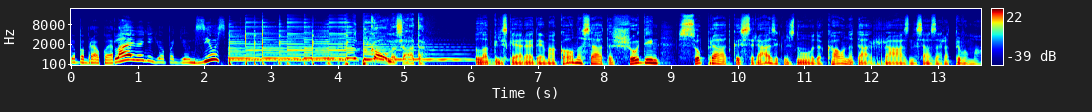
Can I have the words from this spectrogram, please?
jo pabrauko ar laiveņu, jo paģiun zivs. Kolnesāta! Latgaļiskajā raidījumā Kolnasāta šodien Suprātkas Rāziknes novada Kaunatā Rāznes azara tuvumā.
